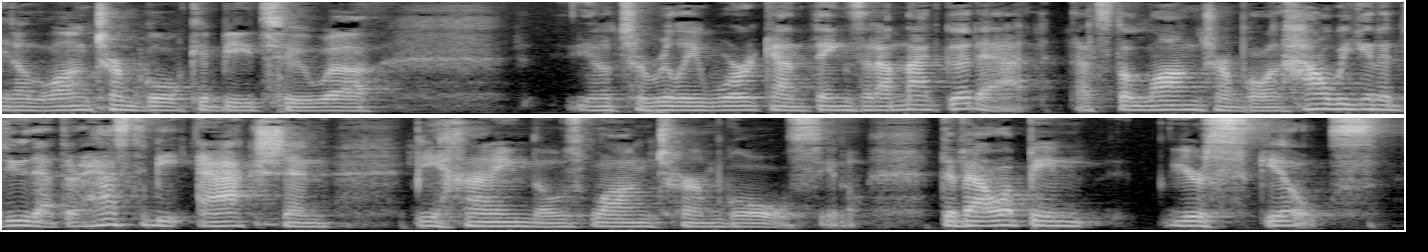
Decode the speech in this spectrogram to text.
You know, the long term goal could be to, uh, you know, to really work on things that I'm not good at. That's the long term goal. And how are we going to do that? There has to be action behind those long term goals, you know, developing your skills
